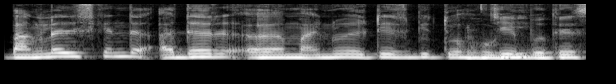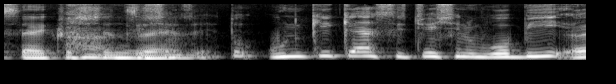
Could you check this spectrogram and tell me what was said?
बांग्लादेश के अंदर अदर माइनॉरिटीज भी तो होगी। बुद्धिस्ट है क्रिश्चियंस हाँ, है। तो उनकी क्या सिचुएशन वो भी आ,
